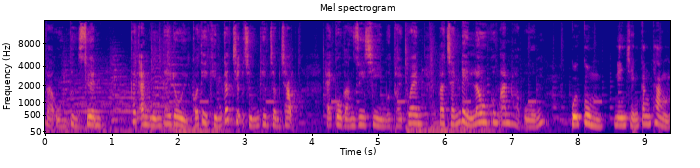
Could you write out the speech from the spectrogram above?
và uống thường xuyên. Cách ăn uống thay đổi có thể khiến các triệu chứng thêm trầm trọng. Hãy cố gắng duy trì một thói quen và tránh để lâu không ăn hoặc uống. Cuối cùng, nên tránh căng thẳng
